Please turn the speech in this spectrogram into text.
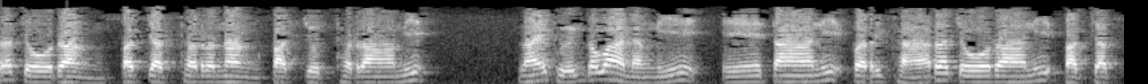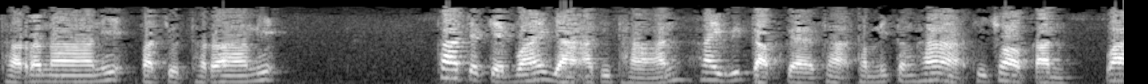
รโจรัง ปัจจัตทรนัง ปัจจุทรามิ หลายผืนก็ว่าดังนี้ เอตานิ ปริขารโจรานิ ปัจจัตถรนานิ ปัจจุทรามิ ถ้าจะเก็บไว้อย่าอธิษฐานให้วิกับแก่ชาธรรมิกทั้งห้าที่ชอบกัน ว่า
